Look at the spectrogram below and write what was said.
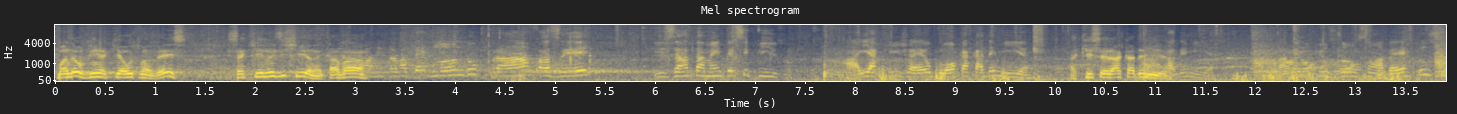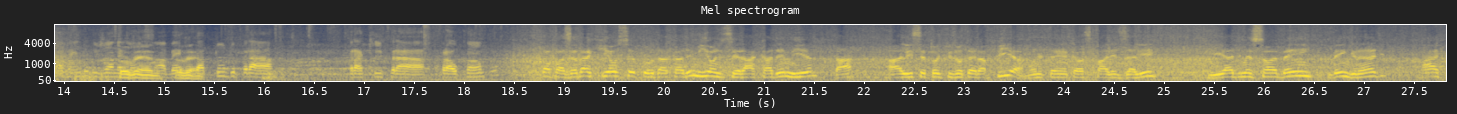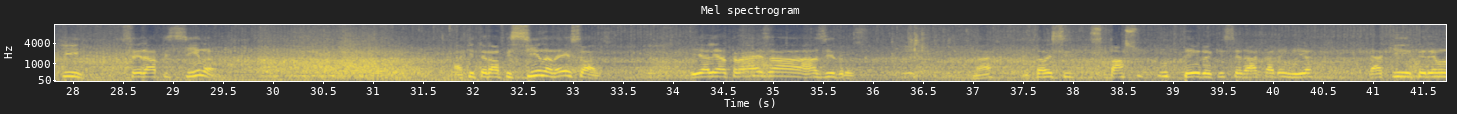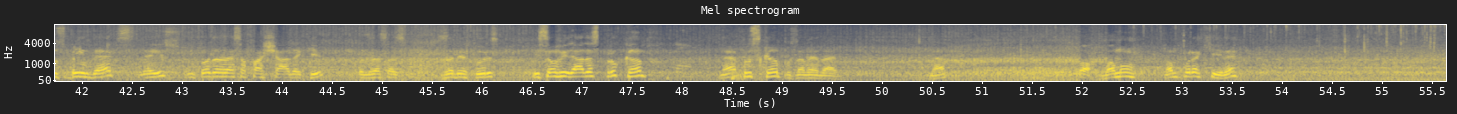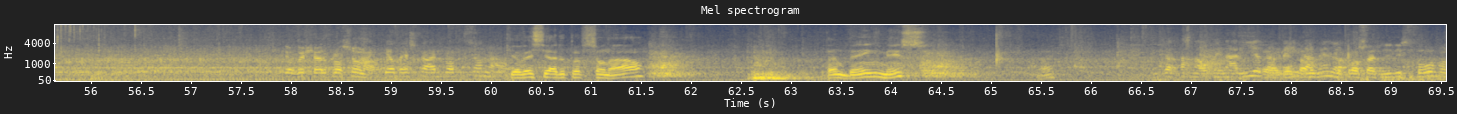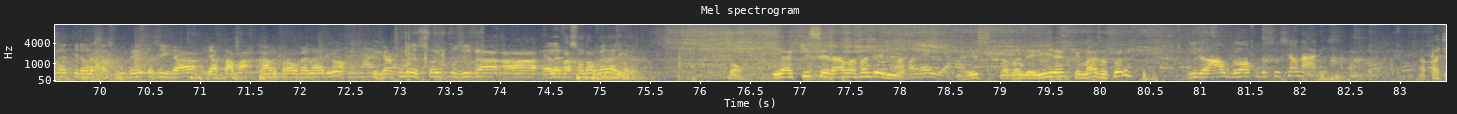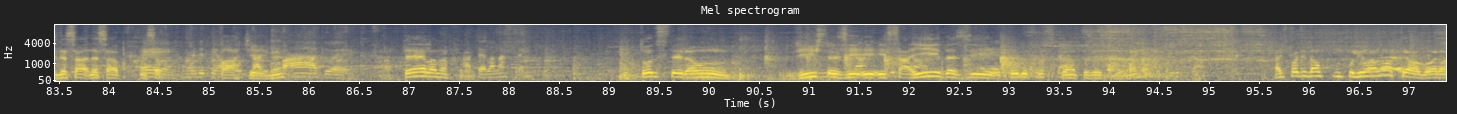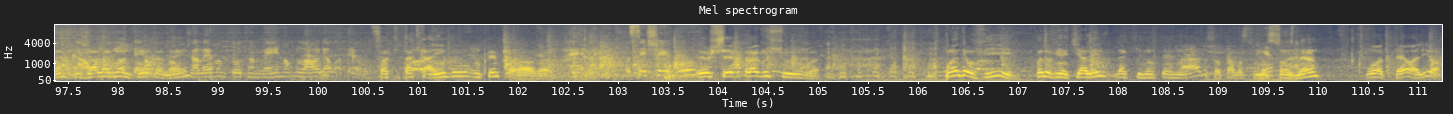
Quando eu vim aqui a última vez, isso aqui não existia, né? Tava a gente estava aterrando para fazer exatamente esse piso. Aí aqui já é o bloco academia. aqui será a academia. Academia. Tá vendo que os vãos são abertos? Tá vendo que os janelões são abertos? Tá tudo para para aqui, para o campo. Então, rapaziada, aqui é o setor da academia, onde será a academia, tá? Ali setor de fisioterapia, onde tem aquelas paredes ali. E a dimensão é bem, bem grande. Aqui será a piscina. Aqui terá uma piscina, né, isso, Alisson? E ali atrás a- as hidros. Né? Então esse espaço inteiro aqui será a academia. Aqui teremos blindex, né, isso? Em toda essa fachada aqui, todas essas, essas aberturas. E são viradas para o campo, né? Para os campos, na verdade. Né? Bom, vamos, vamos por aqui, né? Aqui é o vestiário profissional. Aqui é o vestuário profissional. Aqui é o vestiário profissional. Também imenso. Já tá na alvenaria É, a também, gente tá está no, vendo? no processo de desforma, né? Tirando essas cubetas e já já está marcado para a alvenaria. Alvenaria. E já começou, inclusive, a, a elevação da alvenaria. né? Bom, e aqui será a lavanderia. Lavanderia. É isso? Lavanderia. que mais, doutora? E lá o bloco dos funcionários. A partir dessa, dessa, dessa é, o parte aí, né? é. Até lá na frente. Até lá na frente. E todos terão vistas e, e- e saídas e tudo para os campos aqui, né? A gente pode dar um, um pulinho lá no hotel agora, né? Que já levantou também. Já levantou também, vamos lá olhar o hotel. Só que tá caindo um temporal agora. É, você chegou. Eu chego e trago chuva. Quando eu vi, quando eu vim aqui, além daqui não ter nada, só tava as fundações mesmo, o hotel ali, ó,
